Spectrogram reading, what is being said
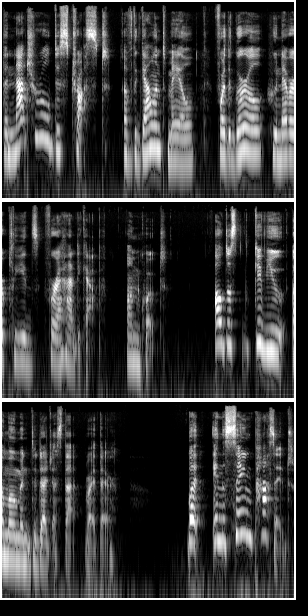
the natural distrust of the gallant male for the girl who never pleads for a handicap. Unquote. I'll just give you a moment to digest that right there. But in the same passage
